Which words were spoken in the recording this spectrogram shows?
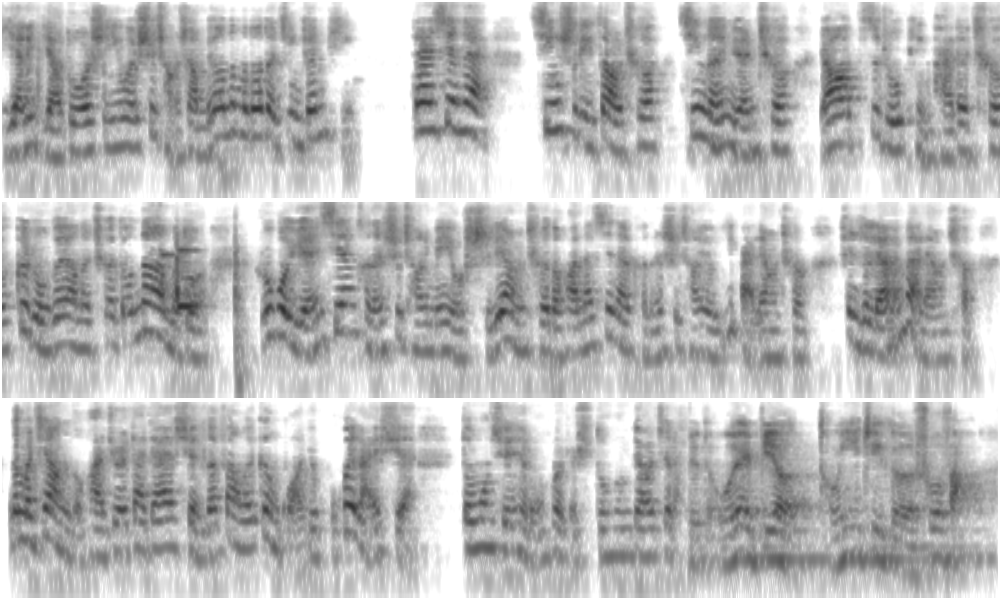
眼里比较多，是因为市场上没有那么多的竞争品，但是现在。新势力造车、新能源车，然后自主品牌的车，各种各样的车都那么多。如果原先可能市场里面有十辆车的话，那现在可能市场有一百辆车，甚至两百辆车。那么这样子的话，就是大家选择范围更广，就不会来选东风雪铁龙或者是东风标致了。对的，我也比较同意这个说法。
